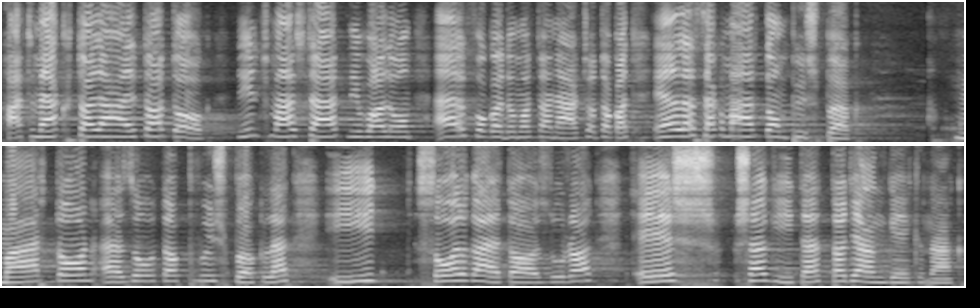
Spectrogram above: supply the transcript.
Hát megtaláltatok? Nincs más valóm, elfogadom a tanácsotokat, én leszek Márton püspök. Márton ezóta püspök lett, így szolgálta az urat, és segített a gyengéknek.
